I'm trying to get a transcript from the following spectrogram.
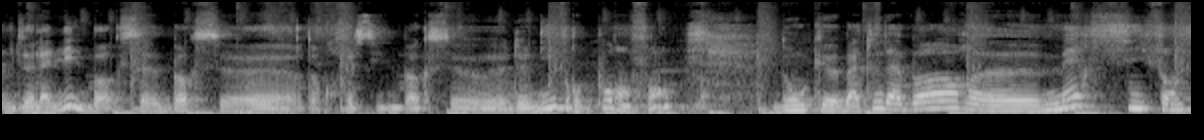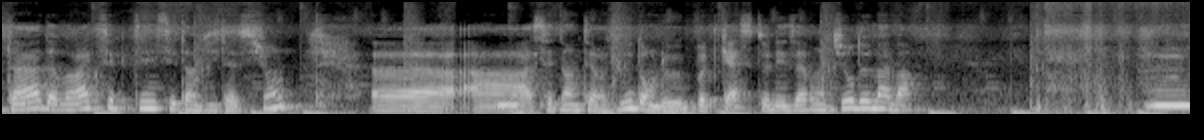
de la Lille Box. box euh, donc en fait, c'est une box euh, de livres pour enfants. Donc, bah, tout d'abord, merci Fanta d'avoir accepté cette invitation à cette interview dans le podcast Les Aventures de Mama. Mm,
